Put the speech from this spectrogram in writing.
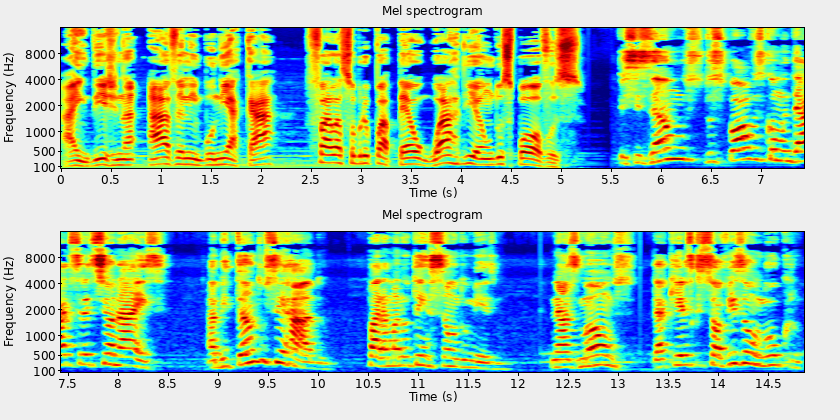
A indígena Avelin Buniacá fala sobre o papel guardião dos povos. Precisamos dos povos e comunidades tradicionais, habitando o Cerrado, para a manutenção do mesmo. Nas mãos daqueles que só visam lucro,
